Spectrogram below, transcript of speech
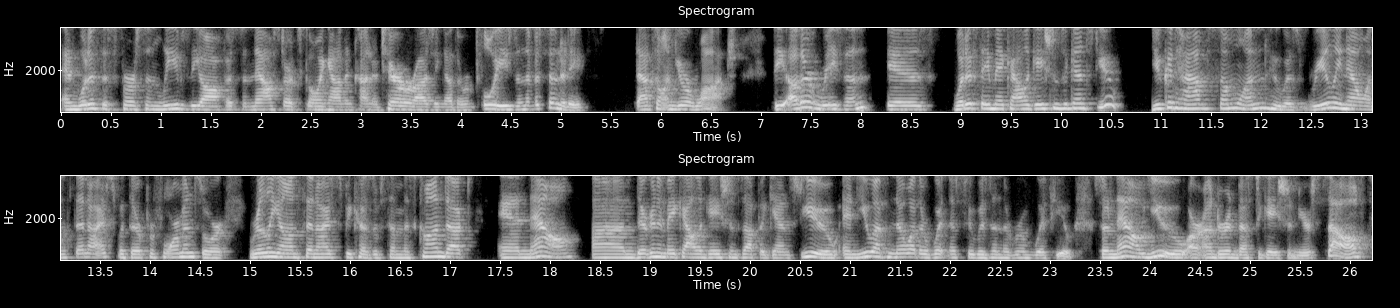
And what if this person leaves the office and now starts going out and kind of terrorizing other employees in the vicinity? That's on your watch. The other reason is what if they make allegations against you? You can have someone who is really now on thin ice with their performance or really on thin ice because of some misconduct and now um, they're going to make allegations up against you, and you have no other witness who was in the room with you. So now you are under investigation yourself,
